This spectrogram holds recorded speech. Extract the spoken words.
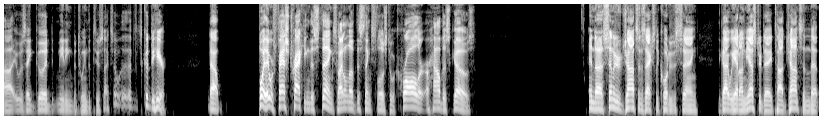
Uh, it was a good meeting between the two sides, so it's good to hear. Now, boy, they were fast tracking this thing, so I don't know if this thing slows to a crawl or, or how this goes. And uh, Senator Johnson is actually quoted as saying, the guy we had on yesterday, Todd Johnson, that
